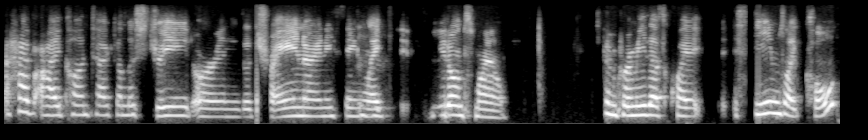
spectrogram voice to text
have eye contact on the street or in the train or anything, Mhm. like you don't smile. And for me, that's quite, it seems like cold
